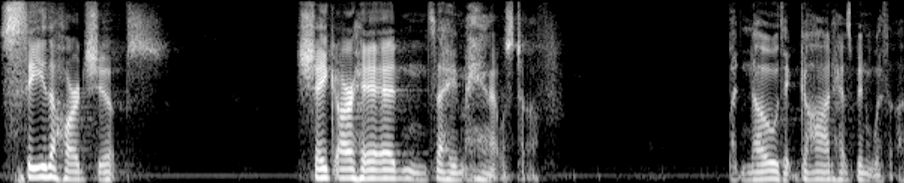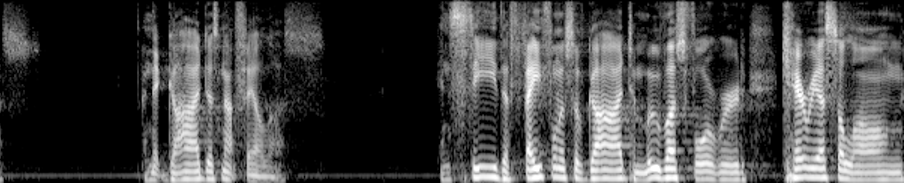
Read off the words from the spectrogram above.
see the hardships, shake our head and say, man, that was tough. But know that God has been with us and that God does not fail us. And see the faithfulness of God to move us forward, carry us along,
